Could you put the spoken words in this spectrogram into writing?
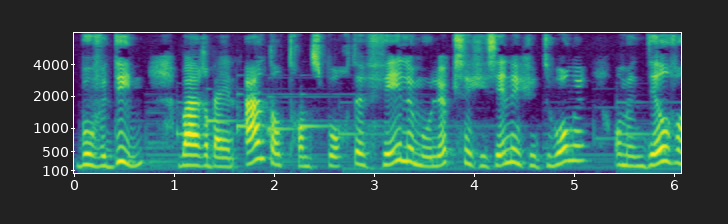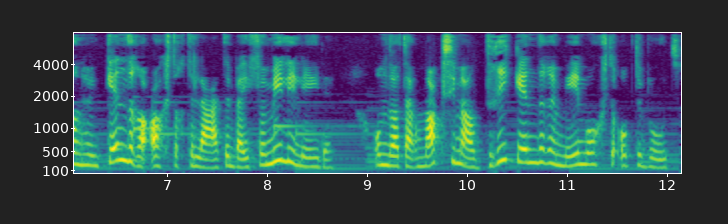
Bovendien waren bij een aantal transporten vele Molukse gezinnen gedwongen om een deel van hun kinderen achter te laten bij familieleden, omdat er maximaal drie kinderen mee mochten op de boot.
